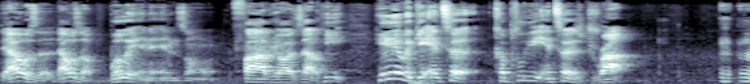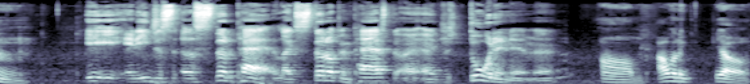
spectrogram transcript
That was a that was a bullet in the end zone, five yards out. He he didn't even get into completely into his drop. He- and he just uh, stood pat like stood up and passed uh, and just threw it in there, man. Um, I want to, yo.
